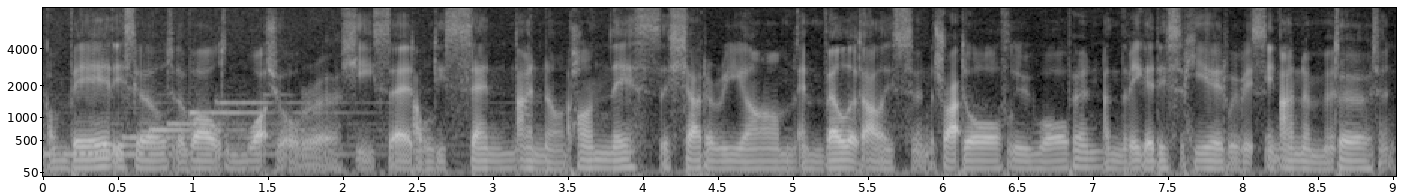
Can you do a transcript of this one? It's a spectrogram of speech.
Convey this girl to the vault and watch over her, she said. I will descend anon. Upon this, the shadowy arm enveloped Alison. The trap door flew open, and the figure disappeared with its inanimate curtain.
